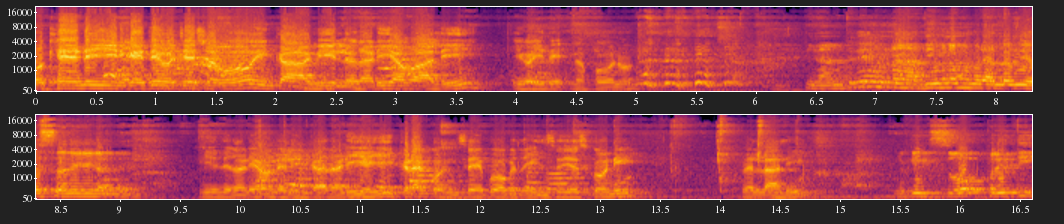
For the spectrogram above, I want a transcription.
okay అండి ఈయనకైతే వచ్చేసాము ఇంకా వీళ్ళు రెడీ అవ్వాలి. ఇగో ఇదే నా ఫోను. ఇది అంటేనే ఉన్న దీవెనమ్మ కూడా అల్లరి చేస్తుంది వీళ్ళు రెడీ అవ్వలేదు ఇంకా రెడీ అయ్యి ఇక్కడ కొంతసేపు ఒక రీల్స్ చేసుకొని వెళ్ళాలి. లుకింగ్ సో ప్రితి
